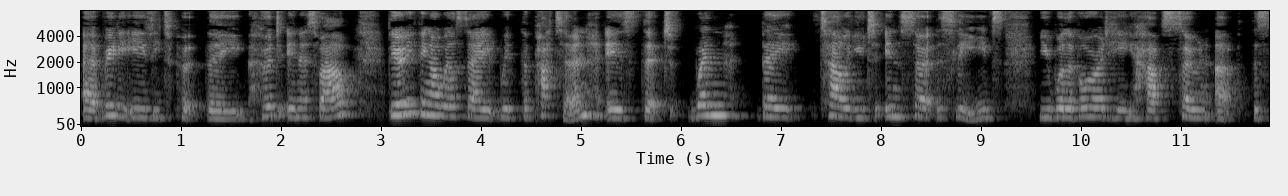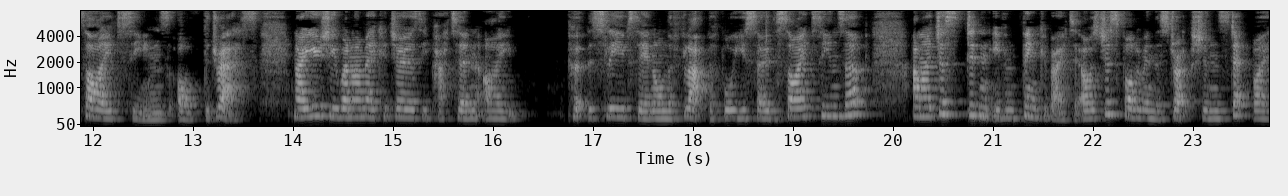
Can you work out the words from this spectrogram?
uh, really easy to put the hood in as well. The only thing I will say with the pattern is that when they tell you to insert the sleeves, you will have already have sewn up the side seams of the dress. Now usually when I make a jersey pattern I put the sleeves in on the flat before you sew the side seams up and I just didn't even think about it. I was just following the instructions step by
